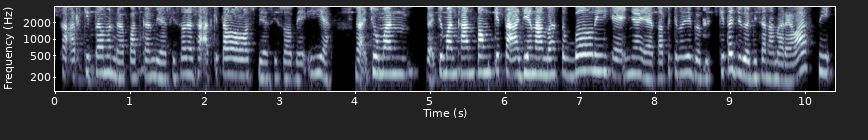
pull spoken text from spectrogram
saat kita mendapatkan beasiswa dan saat kita lolos beasiswa BI ya nggak cuman nggak cuman kantong kita aja yang nambah tebel nih kayaknya ya tapi kita juga kita juga bisa nambah relasi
